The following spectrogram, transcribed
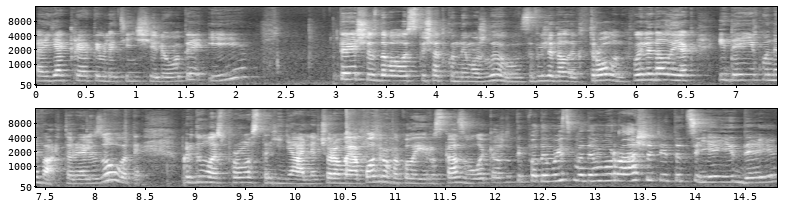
е, як креативлять інші люди, і те, що здавалося спочатку неможливо, виглядало як тролинг, виглядало як ідеї, яку не варто реалізовувати. Придумалось просто геніально. Вчора моя подруга, коли їй розказувала, каже: ти подивись, мене мурашить від цієї ідеї.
